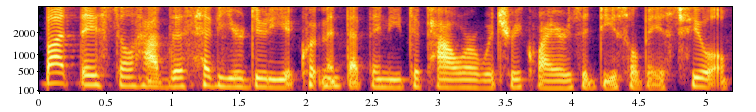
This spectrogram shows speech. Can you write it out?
but they still have this heavier duty equipment that they need to power, which requires a diesel based fuel.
